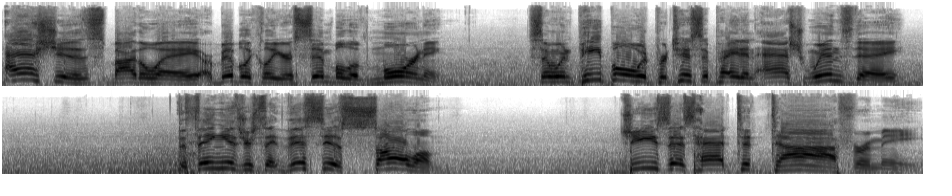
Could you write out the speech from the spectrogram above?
ashes, by the way, are biblically a symbol of mourning. So when people would participate in Ash Wednesday, the thing is, you're saying this is solemn. Jesus had to die for me.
